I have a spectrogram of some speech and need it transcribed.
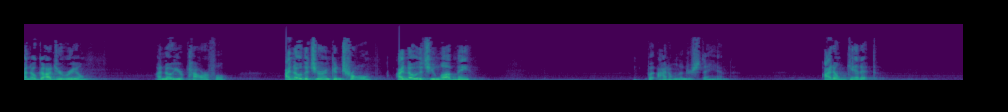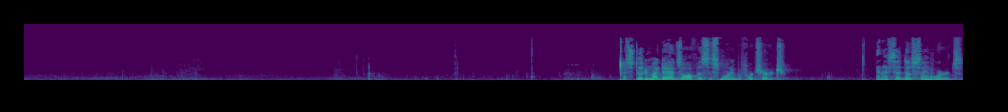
I know God, you're real. I know you're powerful. I know that you're in control. I know that you love me. But I don't understand. I don't get it. I stood in my dad's office this morning before church and I said those same words.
